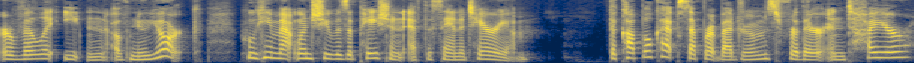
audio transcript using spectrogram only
Ervilla Eaton of New York, who he met when she was a patient at the sanitarium. The couple kept separate bedrooms for their entire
